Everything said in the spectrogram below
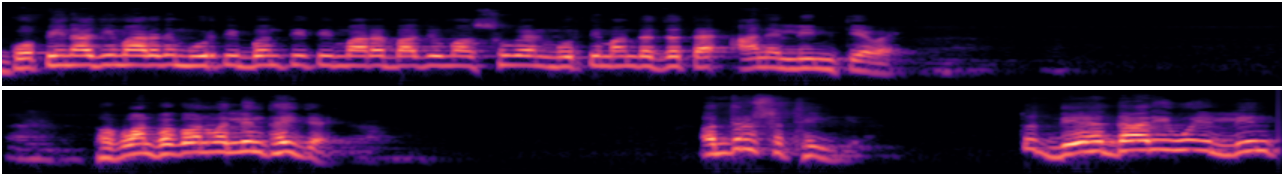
ગોપીનાથજી મહારાજની મૂર્તિ બનતી હતી મારા બાજુમાં સુવે મૂર્તિમાં અંદર જતા આને લીન કહેવાય. ભગવાન ભગવાનમાં લીન થઈ જાય. અદ્રશ્ય થઈ જાય તો દેહધારી હોય લિંત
